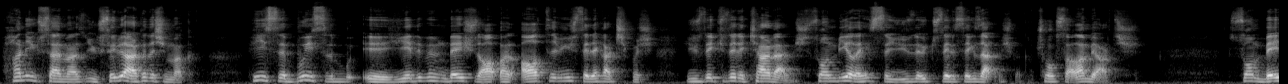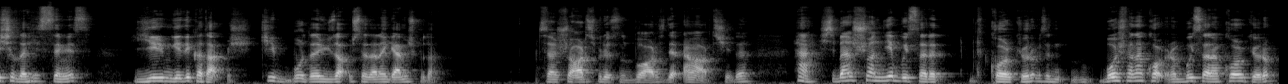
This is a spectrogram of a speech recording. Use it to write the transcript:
Hani yükselmez? Yükseliyor arkadaşım bak. Hisse bu hisse e, 7500 6100 TL'ye kadar çıkmış. %250 kar vermiş. Son bir yılda hisse %358 artmış bakın. Çok sağlam bir artış. Son 5 yılda hissemiz 27 kat artmış. Ki burada 160 TL'lerine gelmiş bu da. Sen şu artış biliyorsunuz bu artış deprem artışıydı. Ha işte ben şu an niye bu hisselere korkuyorum? Mesela boş verden korkmuyorum. Bu hisselerden korkuyorum.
